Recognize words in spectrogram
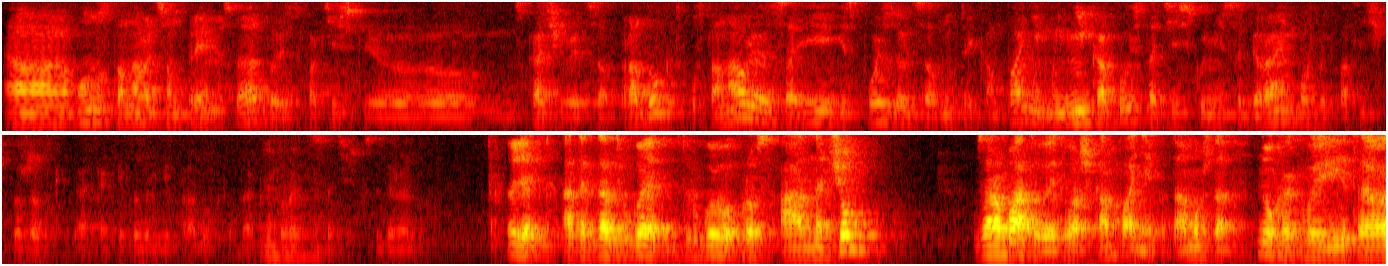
А, он устанавливается он премис, да? то есть фактически э, скачивается продукт, устанавливается и используется внутри компании. Мы никакую статистику не собираем, может быть, в отличие тоже от, от каких-то других продуктов, да, которые mm-hmm. эту статистику собирают. Подожди, а тогда другой, другой вопрос. А на чем зарабатывает ваша компания, потому что, ну, как бы, это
